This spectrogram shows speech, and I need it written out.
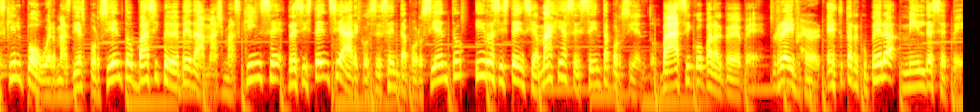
Skill Power más 10%, Basic PvP Damage más 15%, Resistencia Arco 60% y Resistencia Magia 60%. Básico para el PvP. Raveheart, esto te recupera 1000 de CP.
